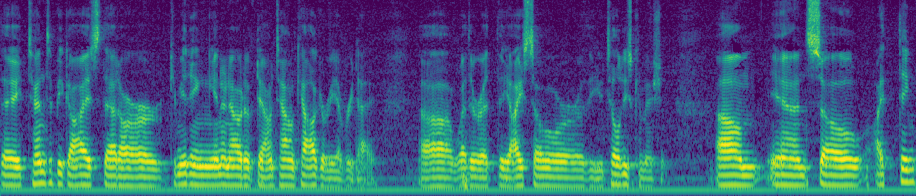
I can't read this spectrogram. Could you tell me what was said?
They tend to be guys that are commuting in and out of downtown Calgary every day, uh, whether at the ISO or the Utilities Commission. Um, and so I think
